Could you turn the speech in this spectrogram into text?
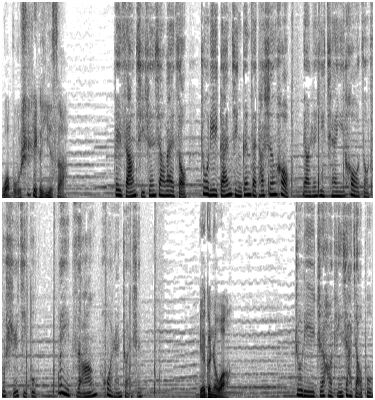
我不是这个意思。魏子昂起身向外走，助理赶紧跟在他身后，两人一前一后走出十几步。魏子昂豁然转身。别跟着我。助理只好停下脚步，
